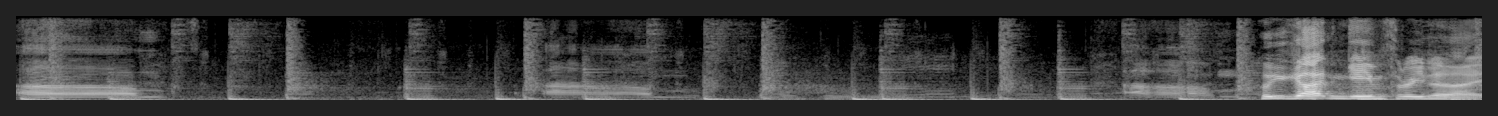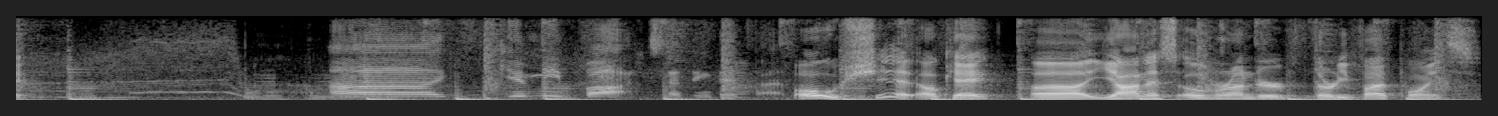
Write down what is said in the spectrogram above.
Um. Um. Um. Who you got in game three tonight? Uh, give me Bucks. I think they've. Oh shit. Okay. Uh, Giannis over under 35 points.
